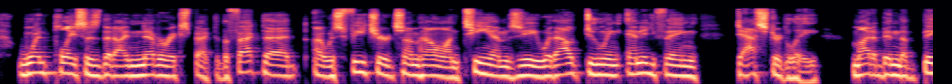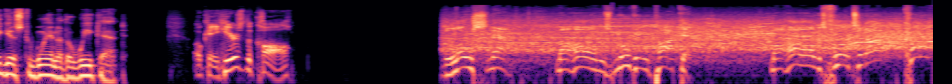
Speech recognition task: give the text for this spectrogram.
went places that I never expected. The fact that I was featured somehow on TMZ without doing anything dastardly might have been the biggest win of the weekend. Okay, here's the call. Low snap. Mahomes moving pocket. Mahomes floats it up. Caught!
